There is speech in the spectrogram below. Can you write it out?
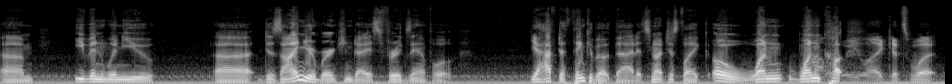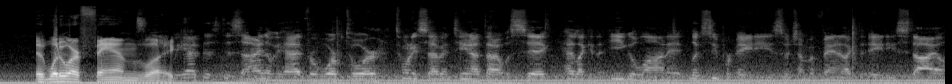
um, even when you uh, design your merchandise, for example, you have to think about that. It's not just like, oh, one one not what co- we like. It's what uh, what do our fans like? We had this design that we had for Warped Tour 2017. I thought it was sick. Had like an eagle on it. Looked super 80s, which I'm a fan of, like the 80s style.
